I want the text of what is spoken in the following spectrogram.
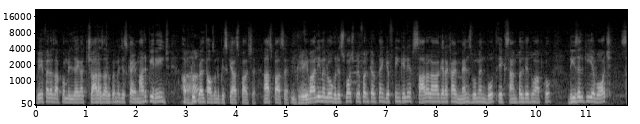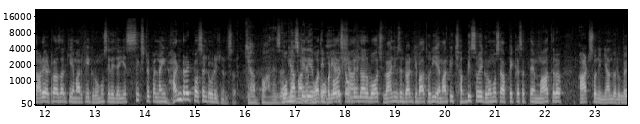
वेफेरस आपको मिल जाएगा चार हज़ार रुपये में जिसका MRP range up to twelve thousand rupees के आसपास है आसपास है। दिवाली में लोग रिस्ट वॉच प्रेफर करते हैं गिफ्टिंग के लिए। सारा लगा के रखा है। मेंस वुमेन बोथ एक सैंपल दे दूँ आपको। डीजल की ये वॉच साढ़े अठारह हज़ार की एमआरपी एक रोमो से ले जाइए। Six triple nine hundred percent original sir. क्या बात है सर वोमेंस के लिए बहुत ही बढ़िया शानदार वॉच वैन यूज़ एंड ब्रांड की बात हो रही है। एमआरपी छब्बीस सौ एक रोमो से आप पिक कर सकते हैं। मात्र आठ सौ निन्यानवे रुपए।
